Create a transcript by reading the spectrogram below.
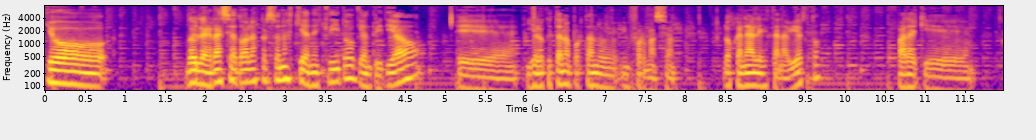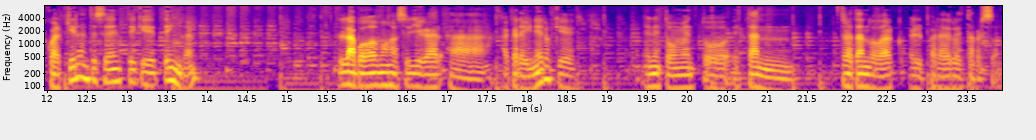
Yo doy las gracias a todas las personas que han escrito, que han tuiteado eh, y a los que están aportando información. Los canales están abiertos para que cualquier antecedente que tengan la podamos hacer llegar a, carabineros que en este momento están tratando de dar el paradero de esta persona.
